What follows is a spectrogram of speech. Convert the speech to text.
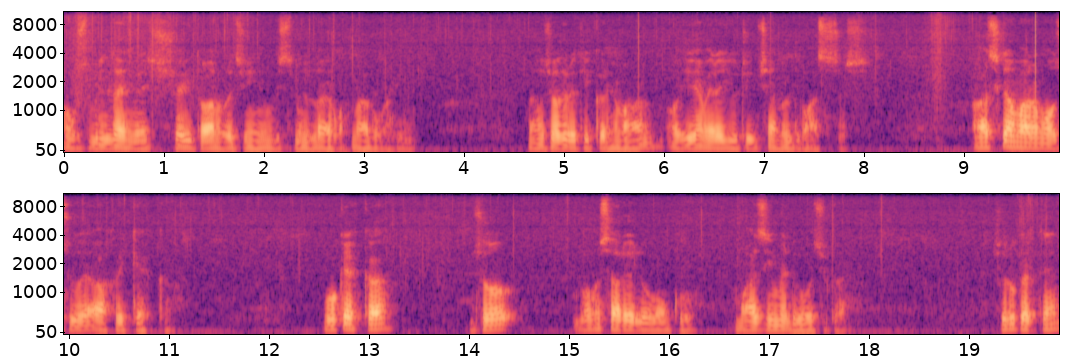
اعوذ باللہ من الشیطان الرجیم، بسم اللہ الرحمن الرحیم۔ میں ہوں چودھری عتیق الرحمان اور یہ ہے میرا یوٹیوب چینل دی ماسٹرز۔ آج کا ہمارا موضوع ہے آخری کہکا وہ کہکا جو بہت سارے لوگوں کو ماضی میں ڈبو چکا ہے۔ شروع کرتے ہیں۔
